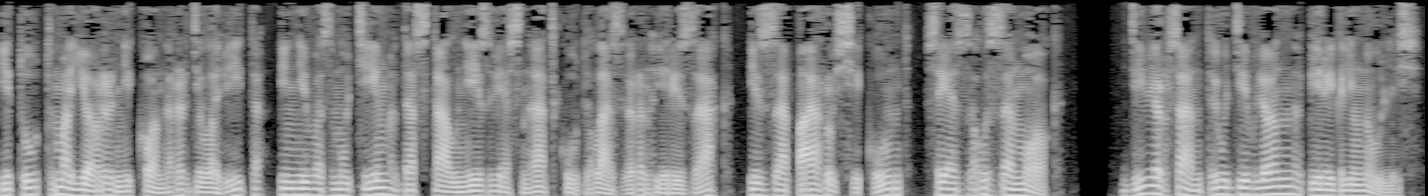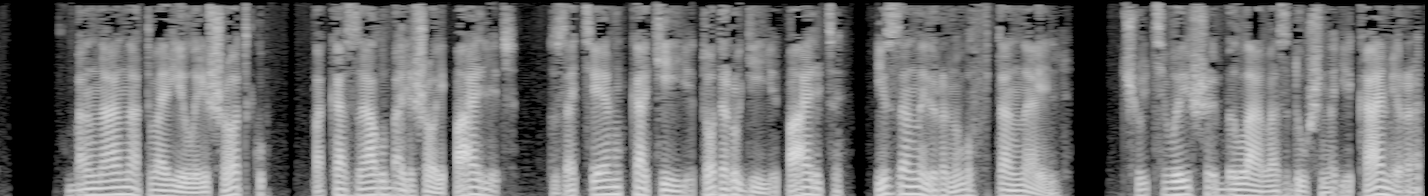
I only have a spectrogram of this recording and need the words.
И тут майор Никонор деловито и невозмутимо достал неизвестно откуда лазерный резак и за пару секунд срезал замок. Диверсанты удивленно переглянулись. Банан отворил решетку, показал большой палец, затем какие-то другие пальцы, и занырнул в тоннель. Чуть выше была воздушная камера,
